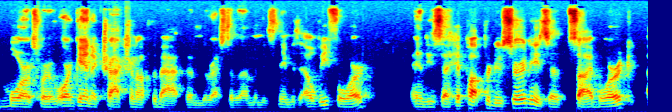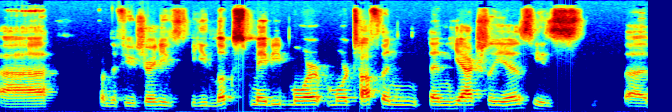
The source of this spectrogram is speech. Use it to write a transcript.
more sort of organic traction off the bat than the rest of them. And his name is LV4 and he's a hip hop producer and he's a cyborg uh, from the future. He's, he looks maybe more, more tough than, than he actually is. He's, a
